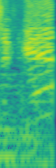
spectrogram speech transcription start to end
together.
